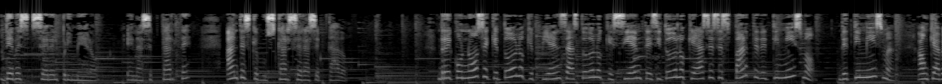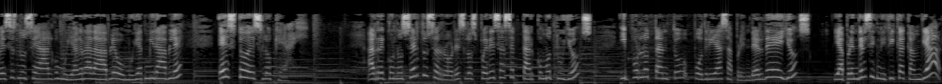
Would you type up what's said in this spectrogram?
Debes ser el primero en aceptarte antes que buscar ser aceptado. Reconoce que todo lo que piensas, todo lo que sientes y todo lo que haces es parte de ti mismo, de ti misma. Aunque a veces no sea algo muy agradable o muy admirable, esto es lo que hay. Al reconocer tus errores los puedes aceptar como tuyos y por lo tanto podrías aprender de ellos y aprender significa cambiar.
